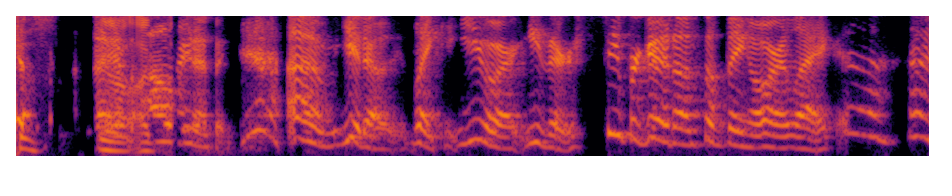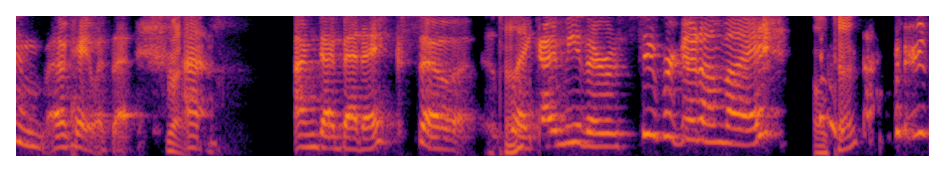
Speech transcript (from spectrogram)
Because you know, I am all or nothing. Um, you know, like you are either super good on something or like eh, I'm okay with it. Right. Um, I'm diabetic, so okay. like I'm either super good on my okay numbers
